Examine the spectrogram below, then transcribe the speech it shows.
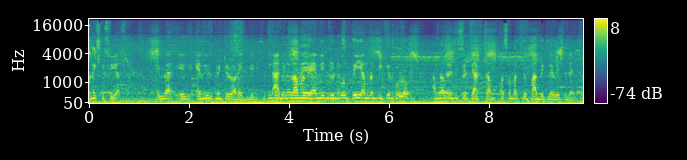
অনেক কিছুই আছে। এগুলা অ্যামিউজমেন্টের অনেক জিনিস। আগে তো আমাদের অ্যামিউজমেন্ট বলতেই আমরা বিকেল হলো আমরা ওদিকে আসতাম অথবা কেউ পাবলিক লেভেলে যাইতো।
